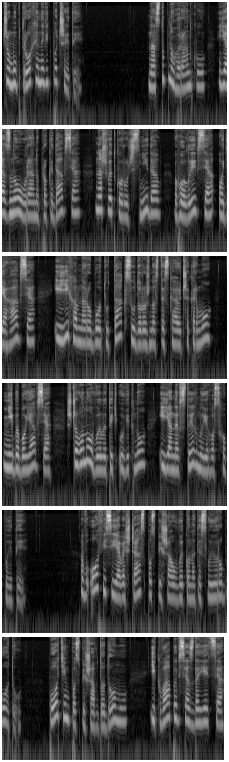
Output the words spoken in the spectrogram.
Чому б трохи не відпочити? Наступного ранку я знову рано прокидався, на швидкоруч снідав, голився, одягався і їхав на роботу так, судорожно стискаючи кермо, ніби боявся, що воно вилетить у вікно, і я не встигну його схопити. В офісі я весь час поспішав виконати свою роботу, потім поспішав додому і квапився, здається,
